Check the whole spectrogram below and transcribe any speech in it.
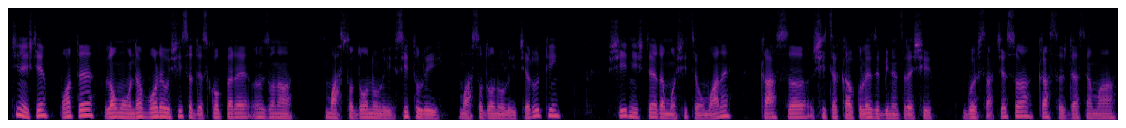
Cine știe, poate la un moment dat vor reuși să descopere în zona mastodonului, sitului mastodonului Ceruti și niște rămășițe umane ca să, și să calculeze, bineînțeles, și vârsta acestora ca să-și dea seama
